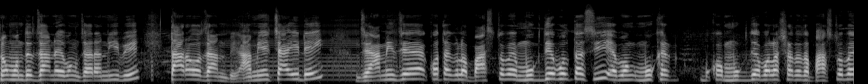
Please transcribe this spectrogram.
সম্বন্ধে জানে এবং যারা নিবে, তারাও জানবে। আমি চাই এটাই যে, আমি যে কথাগুলো বাস্তবে মুখ দিয়ে বলতেছি এবং মুখের মুখ দিয়ে বলার সাথে বাস্তবে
